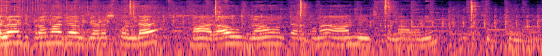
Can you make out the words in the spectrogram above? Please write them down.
ఎలాంటి ప్రమాదాలు జరగకుండా మా రావు గ్రామం తరఫున హామీ ఇస్తున్నామని చెప్తున్నాము.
